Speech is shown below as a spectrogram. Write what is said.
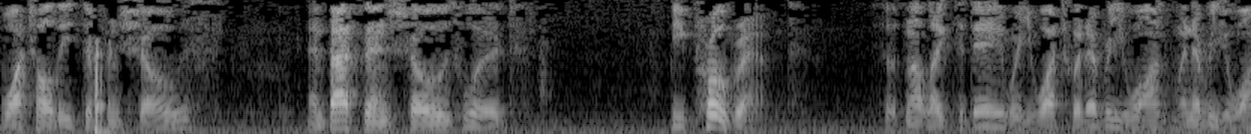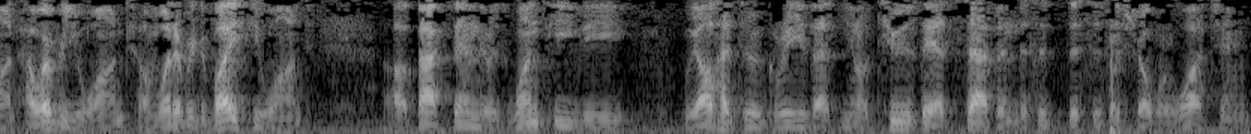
watch all these different shows. And back then, shows would be programmed. So it's not like today where you watch whatever you want, whenever you want, however you want, on whatever device you want. Uh, back then, there was one TV. We all had to agree that you know Tuesday at seven, this is this is the show we're watching.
